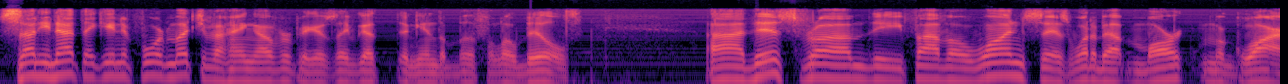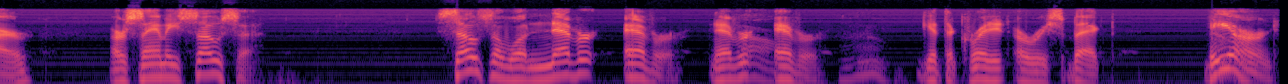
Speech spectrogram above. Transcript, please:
Sunday night. They can't afford much of a hangover because they've got, again, the Buffalo Bills. Uh, this from the 501 says, What about Mark McGwire or Sammy Sosa? Sosa will never, ever, never, Oh. ever get the credit or respect he earned.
